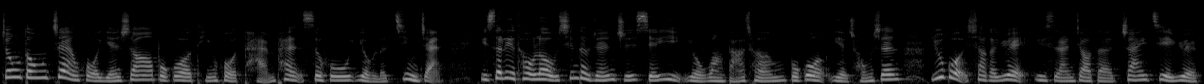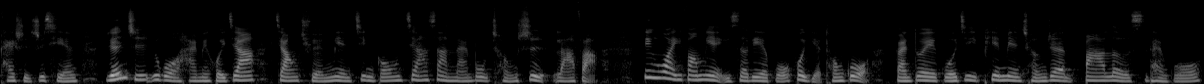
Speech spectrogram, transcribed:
中东战火延烧，不过停火谈判似乎有了进展。以色列透露，新的人质协议有望达成，不过也重申，如果下个月伊斯兰教的斋戒月开始之前，人质如果还没回家，将全面进攻加萨南部城市拉法。另外一方面，以色列国会也通过反对国际片面承认巴勒斯坦国。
